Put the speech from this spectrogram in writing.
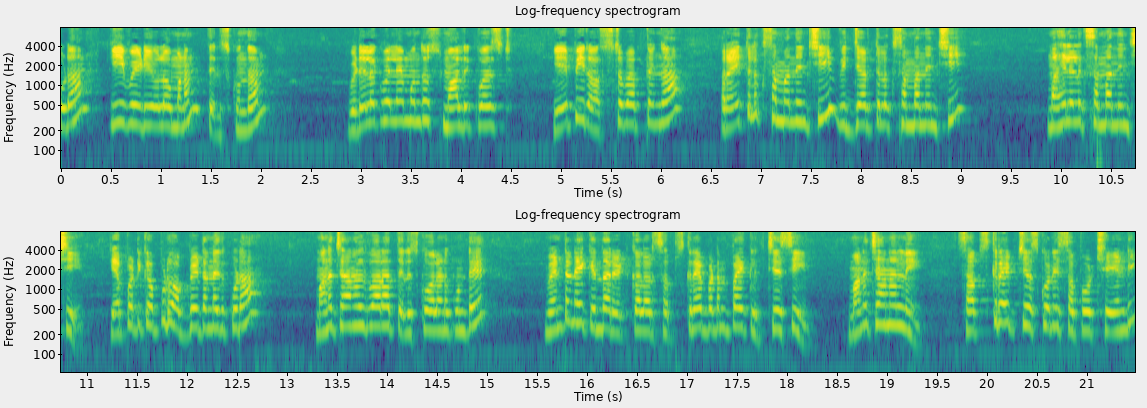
కూడా ఈ వీడియోలో మనం తెలుసుకుందాం. వీడియోలోకి వెళ్ళే ముందు స్మాల్ రిక్వెస్ట్. ఏపీ రాష్ట్ర వ్యాప్తంగా రైతులకు సంబంధించి విద్యార్థులకు సంబంధించి మహిళలకు సంబంధించి ఎప్పటికప్పుడు అప్డేట్ అనేది కూడా మన ఛానల్ ద్వారా తెలుసుకోవాలనుకుంటే వెంటనే కింద రెడ్ కలర్ సబ్స్క్రైబ్ బటన్పై క్లిక్ చేసి మన ఛానల్ని సబ్స్క్రైబ్ చేసుకొని సపోర్ట్ చేయండి.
